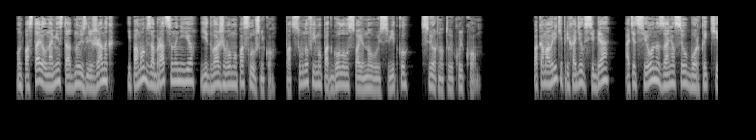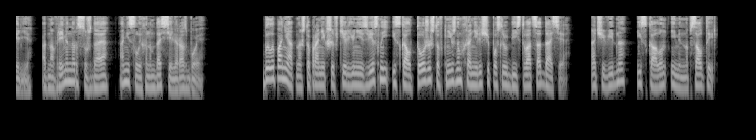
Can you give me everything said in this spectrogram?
Он поставил на место одну из лежанок и помог забраться на нее едва живому послушнику, подсунув ему под голову свою новую свитку, свернутую кульком. Пока Маврики приходил в себя, отец Фиона занялся уборкой кельи, одновременно рассуждая о неслыханном доселе разбое. Было понятно, что проникший в келью неизвестный искал то же, что в книжном хранилище после убийства отца Дасия. Очевидно, искал он именно псалтырь.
